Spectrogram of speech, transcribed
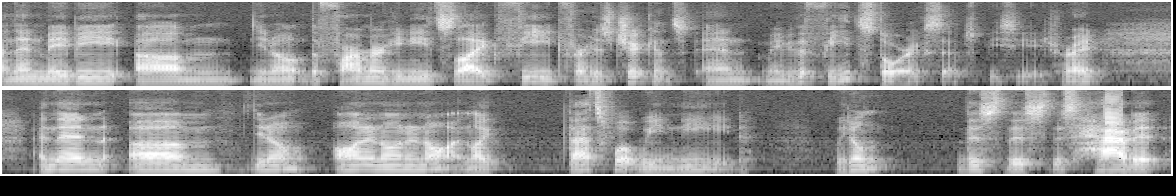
and then maybe um, you know the farmer he needs like feed for his chickens and maybe the feed store accepts BCH right and then um, you know on and on and on like that's what we need. We don't, this, this, this habit,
